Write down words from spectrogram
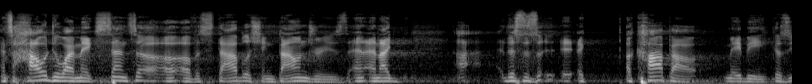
And so, how do I make sense of establishing boundaries? And, and I, I, this is a, a, a cop out maybe, because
